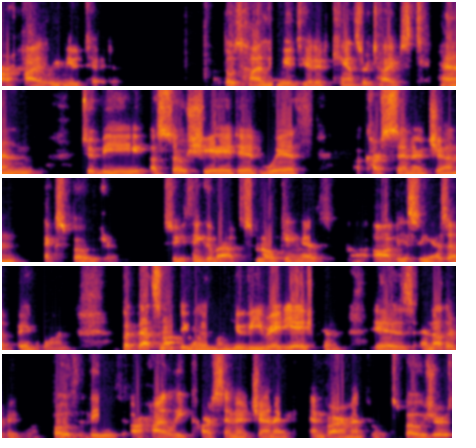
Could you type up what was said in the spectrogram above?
are highly mutated. Those highly mutated cancer types tend to be associated with a carcinogen exposure. So you think about smoking as uh, obviously as a big one, but that's not the only one. UV radiation is another big one. Both of these are highly carcinogenic environmental exposures,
